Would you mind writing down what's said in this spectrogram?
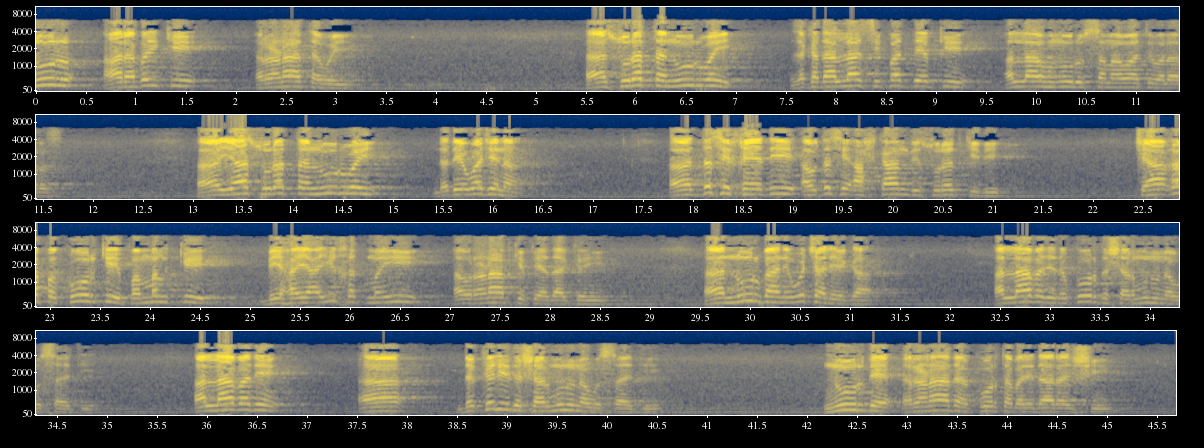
نور عربی کې رڼا ته وایي سورت نور وایي ځکه دا الله صفت دی کې الله نور السماوات والارض یا سورت نور وایي د دې وجنه دسه قیدی او دسه احکام دی صورت کې دي چې هغه په کور کې په ملک کې بے حیايي ختمي او رڼاب کې پیدا کړي نور باندې وچلېګا الله به د کور د شرمونو نه وساتي الله به د کلی د شرمونو نه وساتي نور د رڼا د کور ته بریدار شي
